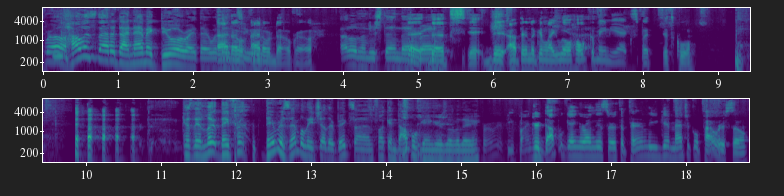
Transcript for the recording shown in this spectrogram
Bro, how is that a dynamic duo right there with I don't two? I don't know, bro. I don't understand that, That, bro. that's it. they're out there looking like little Hulkamaniacs, but it's cool. Because they look, they they resemble each other big time. Fucking doppelgangers over there. Bro, if you find your doppelganger on this earth, apparently you get magical powers. So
